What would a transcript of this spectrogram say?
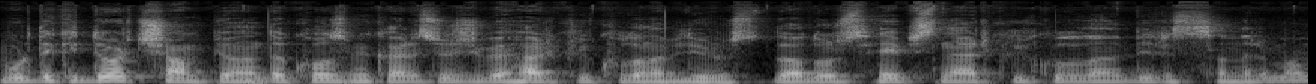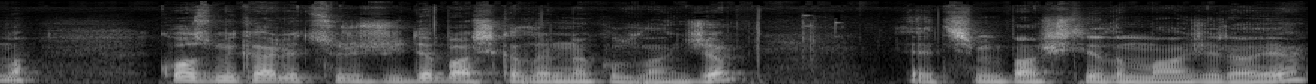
buradaki 4 şampiyonada Kozmik Alet Sürücü ve Herkül kullanabiliyoruz. Daha doğrusu hepsini Herkül kullanabiliriz sanırım ama Kozmik Alet Sürücü'yü de başkalarına kullanacağım. Evet şimdi başlayalım maceraya.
